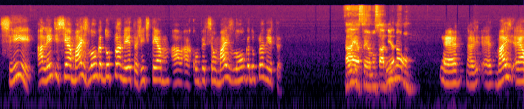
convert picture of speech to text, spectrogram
Sim, além de ser a mais longa do planeta, a gente tem a, a, a competição mais longa do planeta. Ah, essa eu não sabia, não. É, é, mais, é a,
